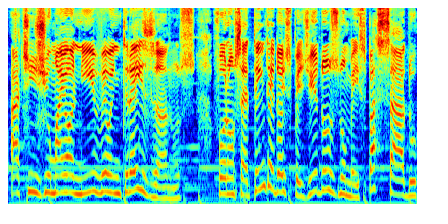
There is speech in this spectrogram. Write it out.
atingiu o maior nível em três anos. Foram 72 pedidos no mês passado,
